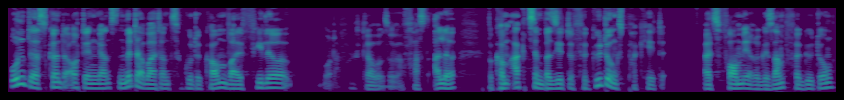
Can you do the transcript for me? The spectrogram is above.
Und das könnte auch den ganzen Mitarbeitern zugutekommen, weil viele, oder ich glaube sogar fast alle, bekommen aktienbasierte Vergütungspakete als Form ihrer Gesamtvergütung.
